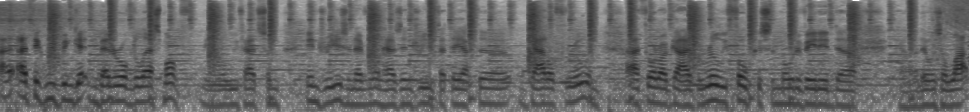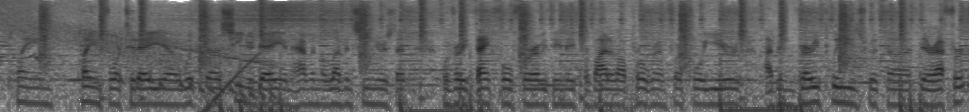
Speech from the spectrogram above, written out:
I, I, think we've been getting better over the last month. You know, we've had some injuries, and everyone has injuries that they have to battle through. And I thought our guys were really focused and motivated. Uh, there was a lot playing playing for today uh, with senior day and having 11 seniors that we're very thankful for everything they provided our program for four years. I've been very pleased with uh, their effort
